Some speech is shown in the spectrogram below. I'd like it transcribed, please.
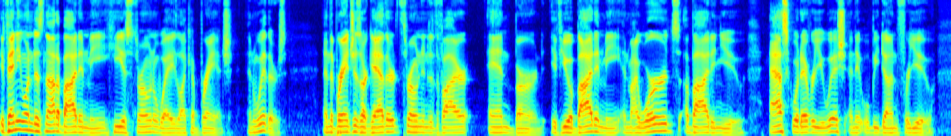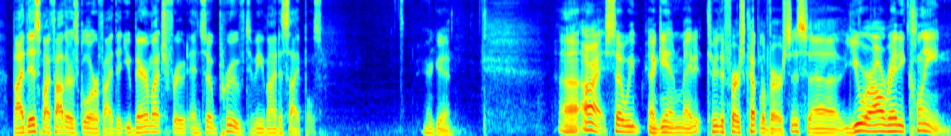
If anyone does not abide in me, he is thrown away like a branch and withers. And the branches are gathered, thrown into the fire, and burned. If you abide in me, and my words abide in you, ask whatever you wish, and it will be done for you. By this my Father is glorified, that you bear much fruit, and so prove to be my disciples. Very good. Uh, all right, so we again made it through the first couple of verses. Uh, you are already clean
